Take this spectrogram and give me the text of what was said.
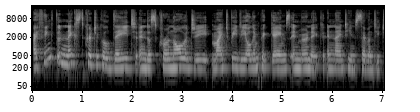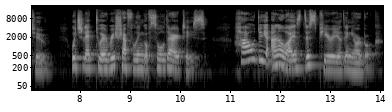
I think the next critical date in this chronology might be the Olympic Games in Munich in 1972, which led to a reshuffling of solidarities. How do you analyze this period in your book?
